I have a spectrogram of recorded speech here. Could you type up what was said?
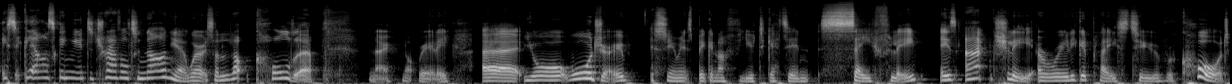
basically asking you to travel to Narnia, where it's a lot colder. No, not really. Uh, your wardrobe, assuming it's big enough for you to get in safely, is actually a really good place to record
